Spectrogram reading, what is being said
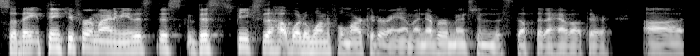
So they, thank you for reminding me. This this this speaks to how, what a wonderful marketer I am. I never mentioned the stuff that I have out there uh,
